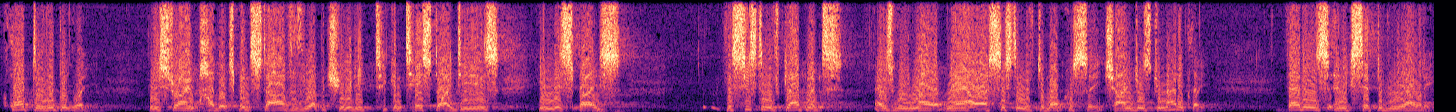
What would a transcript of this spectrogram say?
Quite deliberately, the Australian public's been starved of the opportunity to contest ideas in this space. The system of government, as we know it now, our system of democracy, changes dramatically. That is an accepted reality.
